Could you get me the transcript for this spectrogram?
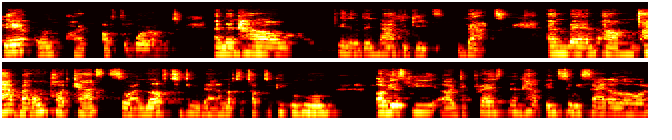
their own part of the world, and then how you know they navigate that. And then um, I have my own podcast, so I love to do that. I love to talk to people who obviously are depressed and have been suicidal or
